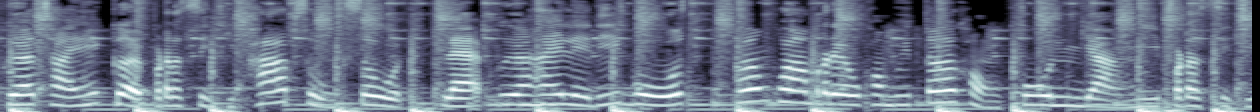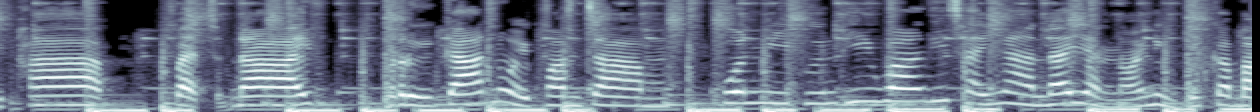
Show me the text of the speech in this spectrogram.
เพื่อใช้ให้เกิดประสิทธิภาพสูงสุด และเพื่อให้ Lady Boost เพิ่มความเร็วคอมพิวเตอร์ของคุณอย่างมีประสิทธิภาพ Flash Drive หรือการ์ดหน่วยความจำ ควรมีพื้นที่ว่างที่ใช้งานได้อย่างน้อย1 g b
